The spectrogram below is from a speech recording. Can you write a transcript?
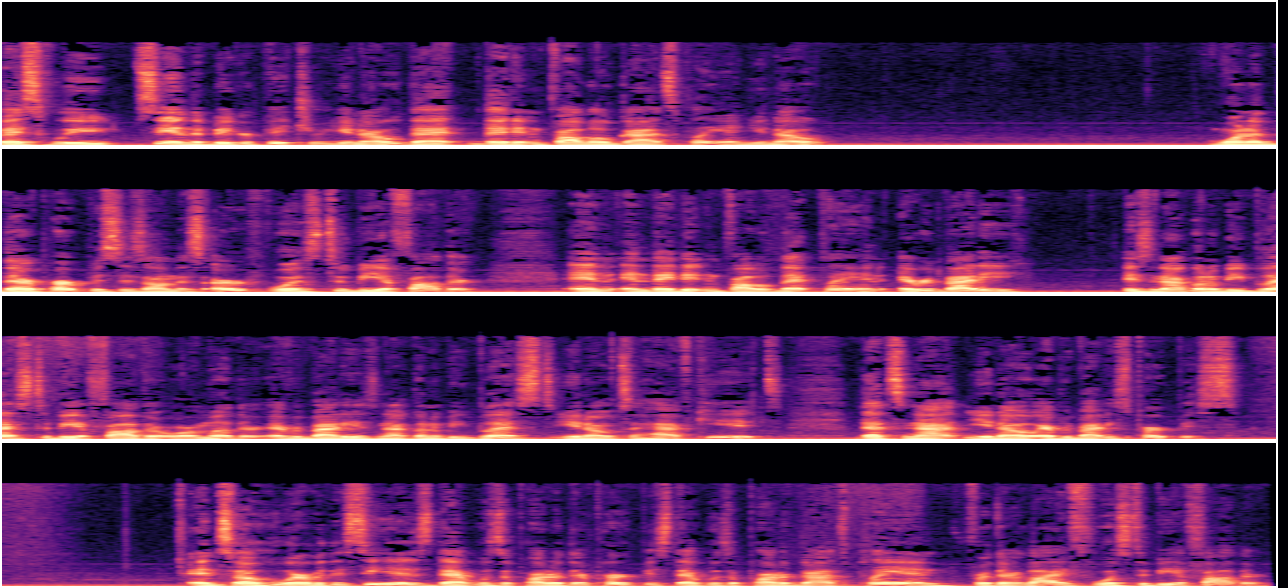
basically seeing the bigger picture, you know, that they didn't follow God's plan, you know. One of their purposes on this earth was to be a father, and and they didn't follow that plan. Everybody is not going to be blessed to be a father or a mother. Everybody is not going to be blessed, you know, to have kids. That's not, you know, everybody's purpose. And so whoever this is, that was a part of their purpose. That was a part of God's plan for their life was to be a father.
